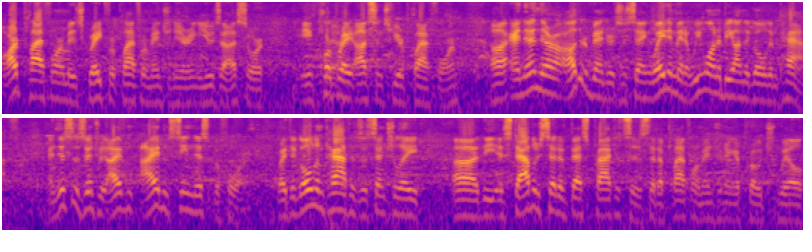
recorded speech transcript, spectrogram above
our platform is great for platform engineering, use us, or incorporate us into your platform. Uh, and then there are other vendors who are saying, wait a minute, we want to be on the golden path. And this is interesting, I haven't, I hadn't seen this before. Right, the golden path is essentially uh, the established set of best practices that a platform engineering approach will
